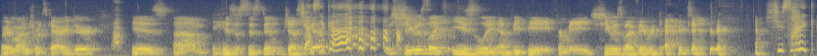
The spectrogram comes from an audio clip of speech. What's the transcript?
or Martin Short's character is um, his assistant Jessica. Jessica. she was like easily MVP for me. She was my favorite character. She's like,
